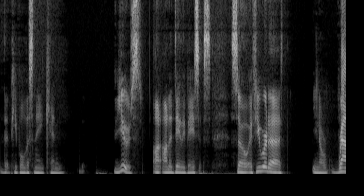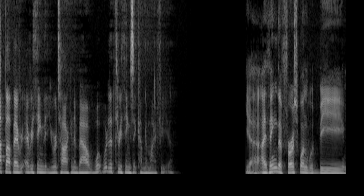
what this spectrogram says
that people listening can use on, on a daily basis. So if you were to you know, wrap up every, everything that you were talking about, what, what are the three things that come to mind for you? Yeah, I think the first one would be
